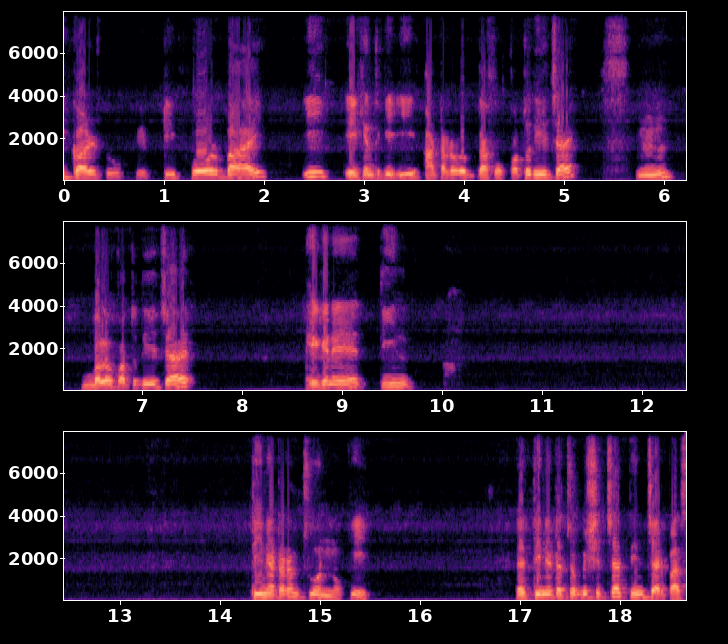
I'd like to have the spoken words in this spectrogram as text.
equal to fifty four by e এখান থেকে ই আঠারো, দেখো কত দিয়ে যায়? বলো কত দিয়ে যায়? এখানে তিন তিন আঠারো, চুয়ান্ন কি? তিন এটা চব্বিশের চার, তিন চার পাঁচ।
